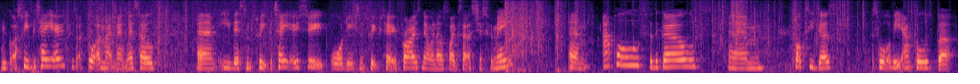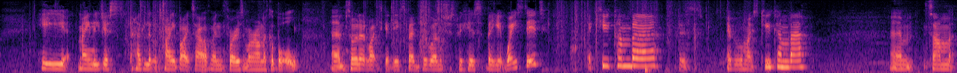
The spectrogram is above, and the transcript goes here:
we've got a sweet potato because I thought I might make myself um, either some sweet potato soup or do some sweet potato fries. No one else likes that, it's just for me. Um, apples for the girls. Um, Foxy does sort of eat apples, but he mainly just has little tiny bites out of them and throws them around like a ball. Um, so I don't like to get the expensive ones just because they get wasted. A cucumber, because everyone likes cucumber. Um, some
